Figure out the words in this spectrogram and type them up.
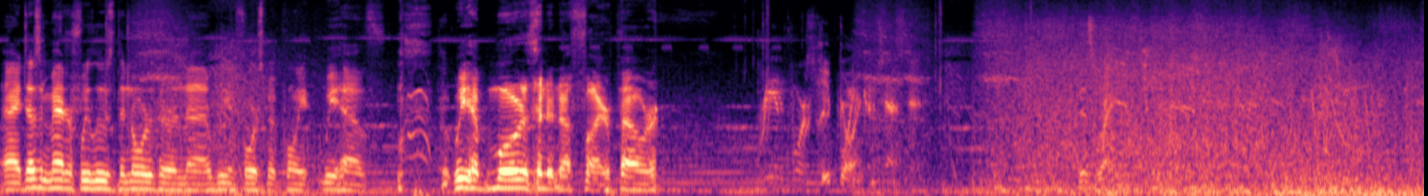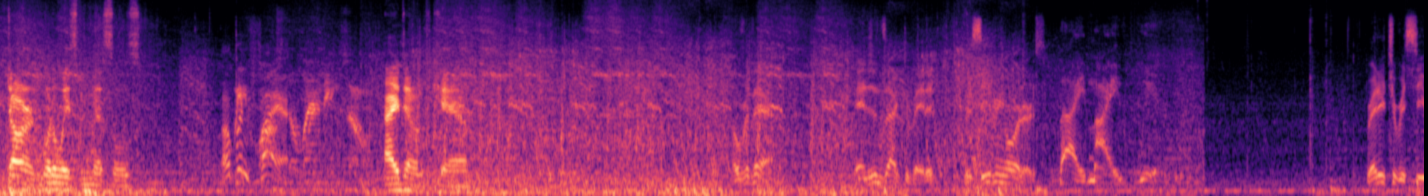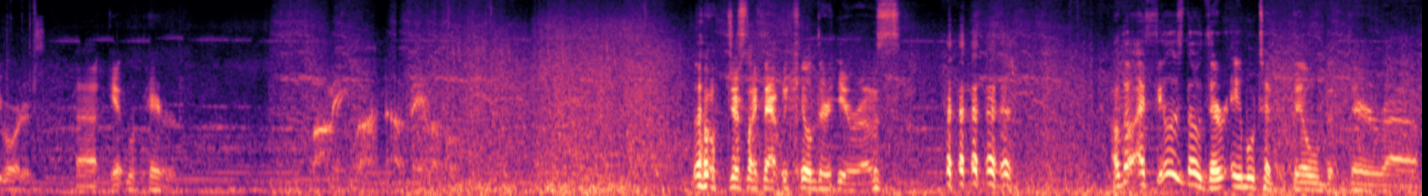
Alright, it doesn't matter if we lose the northern uh, reinforcement point. We have we have more than enough firepower. Reinforcement Keep point going. contested. This way. Darn, what a waste of missiles. Open fire. The landing zone. I don't care. Over there. Engines activated. Receiving orders. By my will. Ready to receive orders. Uh, get repaired. Bombing run available. Oh, just like that, we killed their heroes. Although I feel as though they're able to build their. Uh...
